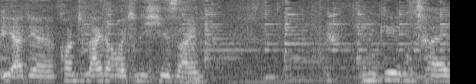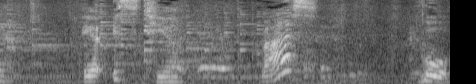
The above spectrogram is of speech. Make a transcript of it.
Ja, der konnte leider heute nicht hier sein. Im Gegenteil. Er ist hier. Was? Wo?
